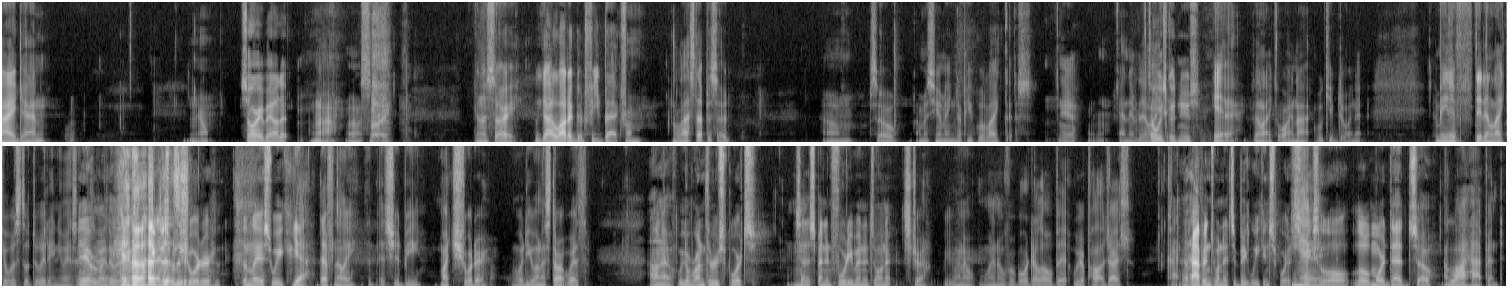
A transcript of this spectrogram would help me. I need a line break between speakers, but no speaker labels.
I again. You know,
Sorry about it.
ah, oh, sorry. You know, sorry. We got a lot of good feedback from the last episode. Um, so I'm assuming that people like this,
Yeah,
and if they
it's always
it,
good news.
Yeah, if they like it, why not? We'll keep doing it. I mean, if they didn't like it, we'll still do it anyways.
Yeah, we're gonna do it. Gonna Keep this one shorter than last week.
Yeah, definitely. It, it should be much shorter. What do you want to start with?
I don't know. We can run through sports mm. instead of spending 40 minutes on it.
It's true. We went o- went overboard a little bit. We apologize. Kind of.
happens when it's a big week in sports.
Yeah.
It makes a little, little more dead. So
A lot happened.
